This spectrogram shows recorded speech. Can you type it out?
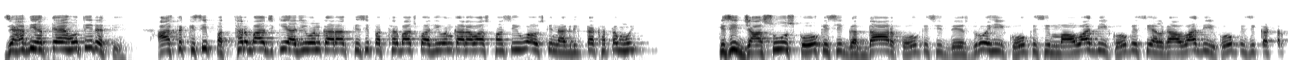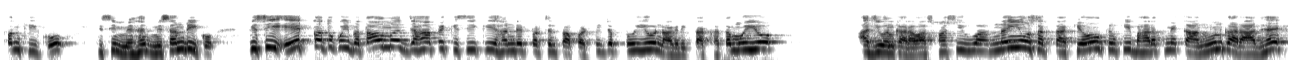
ज़्यादा हत्याएँ होती रहती है। आज तक किसी पत्थरबाज की आजीवन कारा, किसी पत्थरबाज को आजीवन कारावास फांसी हुआ, उसकी नागरिकता खत्म हुई। किसी जासूस को, किसी गद्दार को, किसी देशद्रोही को, किसी माओवादी को, किसी अलगाववादी को, किसी कट्टरपंथी को, किसी मिशनरी को किसी एक का तो कोई बताओ मत, जहाँ पे किसी की हंड्रेड परसेंट प्रॉपर्टी जब हुई हो, नागरिकता खत्म हुई हो, आजीवन का कारावास फांसी हुआ। नहीं हो सकता, क्यों? क्योंकि भारत में कानून का राज है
